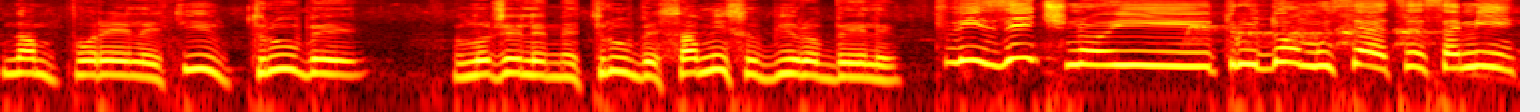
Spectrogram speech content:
нам порили ті труби, вложили ми труби, самі собі робили. Фізично і трудом усе це самі,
